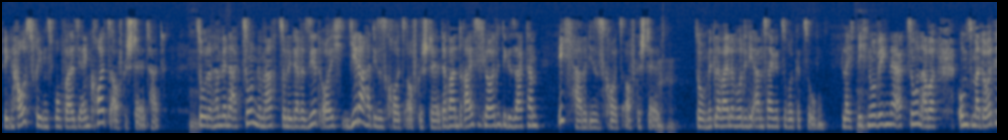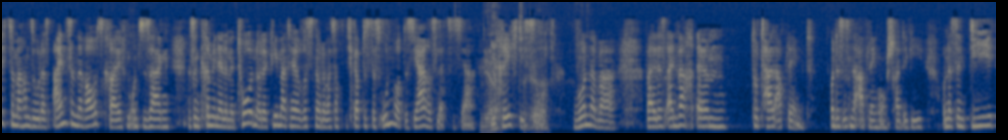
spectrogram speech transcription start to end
wegen Hausfriedensbruch, weil sie ein Kreuz aufgestellt hat. Mhm. So, dann haben wir eine Aktion gemacht, solidarisiert euch. Jeder hat dieses Kreuz aufgestellt. Da waren 30 Leute, die gesagt haben, ich habe dieses Kreuz aufgestellt. Mhm. So, mittlerweile wurde die Anzeige zurückgezogen. Vielleicht nicht nur wegen der Aktion, aber um es mal deutlich zu machen, so dass Einzelne rausgreifen und zu sagen, das sind kriminelle Methoden oder Klimaterroristen oder was auch. Ich glaube, das ist das Unwort des Jahres letztes Jahr. Ja. Richtig ja. so. Wunderbar. Weil das einfach ähm, total ablenkt. Und es ist eine Ablenkungsstrategie. Und das sind die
